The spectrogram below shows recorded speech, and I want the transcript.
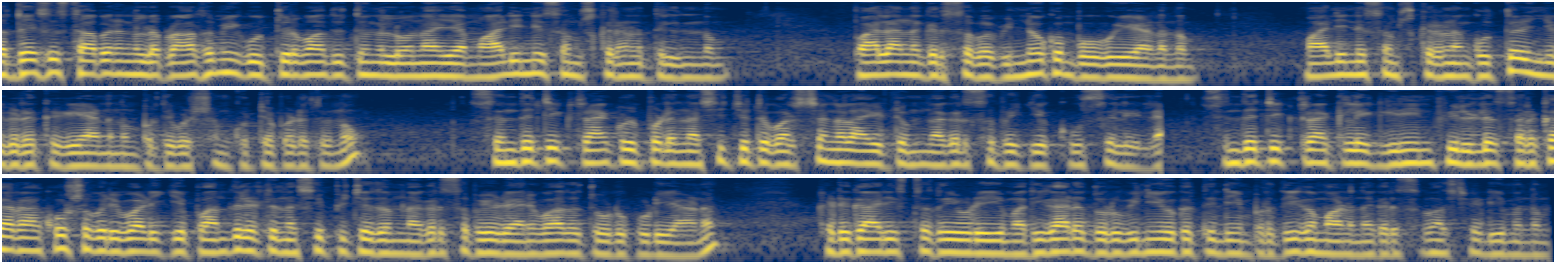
തദ്ദേശ സ്ഥാപനങ്ങളുടെ പ്രാഥമിക ഉത്തരവാദിത്വങ്ങളിൽ ഒന്നായ മാലിന്യ സംസ്കരണത്തിൽ നിന്നും പാലാ നഗരസഭ പിന്നോക്കം പോവുകയാണെന്നും മാലിന്യ സംസ്കരണം കുത്തഴിഞ്ഞു കിടക്കുകയാണെന്നും പ്രതിപക്ഷം കുറ്റപ്പെടുത്തുന്നു. സിന്തറ്റിക് ട്രാക്ക് ഉൾപ്പെടെ നശിച്ചിട്ട് വർഷങ്ങളായിട്ടും നഗരസഭയ്ക്ക് കൂസലില്ല. സിന്തറ്റിക് ട്രാക്കിലെ ഗ്രീൻ ഗ്രീൻഫീൽഡ് സർക്കാർ ആഘോഷ പരിപാടിക്ക് പന്തലിട്ട് നശിപ്പിച്ചതും നഗരസഭയുടെ അനുവാദത്തോടു കൂടിയാണ്. കെടുകാര്യസ്ഥതയുടെയും അധികാര ദുർവിനിയോഗത്തിന്റെയും പ്രതീകമാണ് നഗരസഭാ സ്റ്റേഡിയമെന്നും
